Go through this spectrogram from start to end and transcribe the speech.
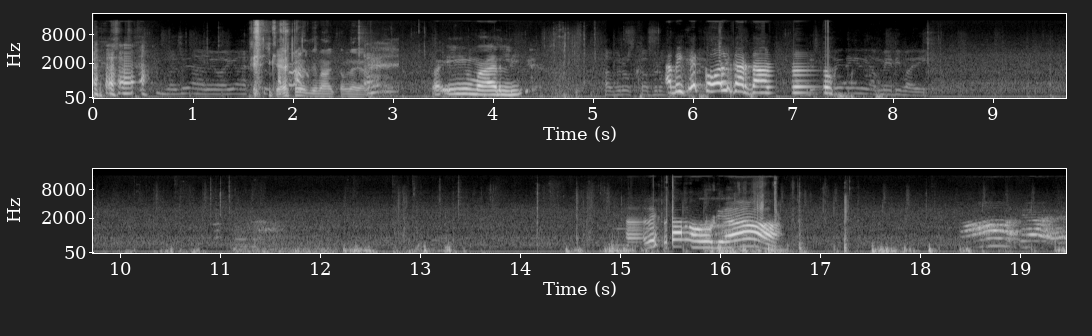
मज़े आ गए भाई आज क्या दिमाग कम लगा भाई मार ली। अब रुक अब रुक अब इसे कॉल करता हूँ। नहीं नहीं नहीं, अब मेरी बारी अरे क्या हो गया हाँ क्या है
